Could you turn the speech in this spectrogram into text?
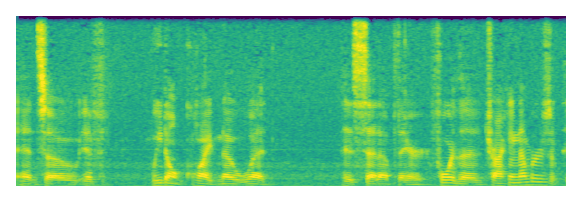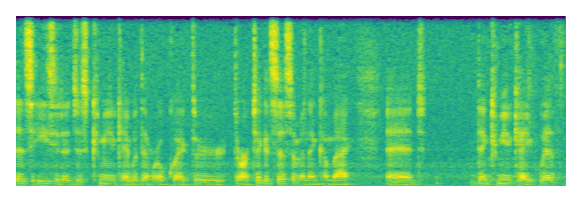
And so if we don't quite know what is set up there for the tracking numbers, it's easy to just communicate with them real quick through through our ticket system, and then come back and then communicate with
